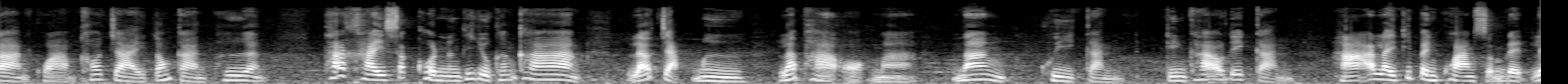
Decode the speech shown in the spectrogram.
การความเข้าใจต้องการเพื่อน ถ้าใครสักคนหนึ่งที่อยู่ข้างๆ แล้วจับมือแล้วพาออกมานั่งคุยกัน กินข้าวด้วยกัน หาอะไรที่เป็นความสำเร็จเ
